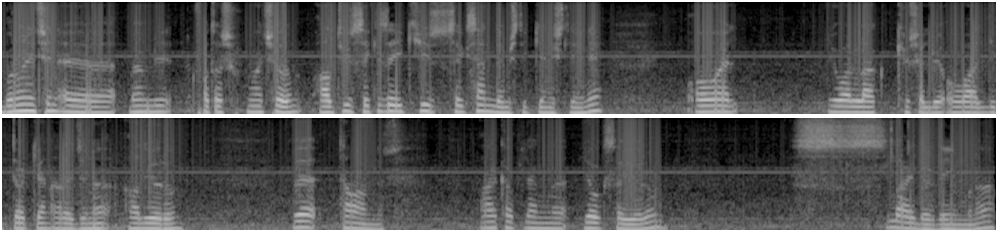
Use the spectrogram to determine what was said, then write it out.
Bunun için e, ben bir Photoshop'umu açıyorum. 608'e 280 demiştik genişliğini oval yuvarlak köşeli oval dikdörtgen aracını alıyorum ve tamamdır. Arka planını yok sayıyorum. Slider diyeyim buna.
